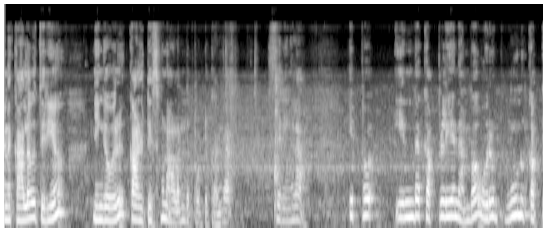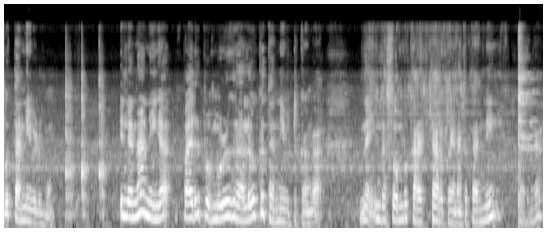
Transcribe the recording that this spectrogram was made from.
எனக்கு அளவு தெரியும். நீங்கள் ஒரு கால் டீஸ்பூன் அளந்து போட்டுக்கோங்க. சரிங்களா? இப்போ இந்த கப்லேயே நம்ம ஒரு மூணு கப்பு தண்ணி விடுவோம். இல்லைன்னா நீங்கள் பருப்பு முழுகிற அளவுக்கு தண்ணி விட்டுக்கோங்க. இந்த சொம்பு கரெக்டாக இருக்கும் எனக்கு தண்ணி. பாருங்கள்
